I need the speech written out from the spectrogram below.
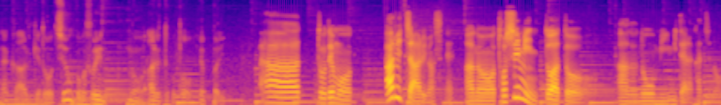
なんかあるけど中国もそういうのあるってこと？やっぱり。あーっと、でも、あるっちゃありますね。あの、都市民と、あと、あの農民みたいな感じの。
